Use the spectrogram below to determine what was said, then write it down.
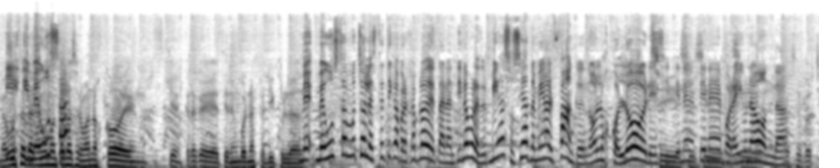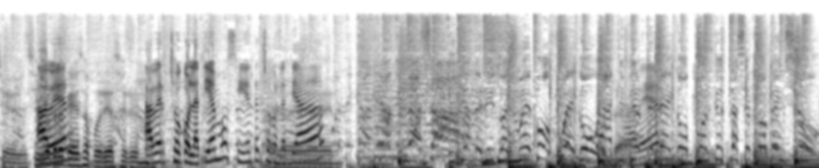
Me Y- gusta y me también un montón los hermanos Cohen. Tien- creo que tienen buenas películas. Me, me gusta mucho la estética, por ejemplo, de Tarantino, porque bien asociada también al funk, ¿no? Los colores Sí, y tiene, por ahí una onda. Es súper chévere. Sí, A yo ver. creo que esa podría ser una. A ver, chocolateamos, siguiente chocolateada. A ver. Bienvenido al nuevo juego. Porque el placer lo venció.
